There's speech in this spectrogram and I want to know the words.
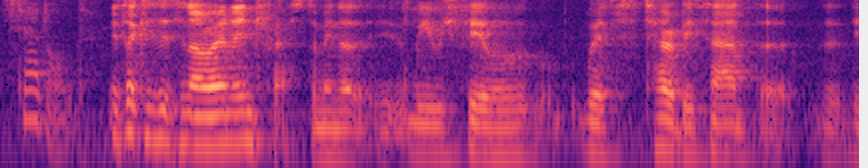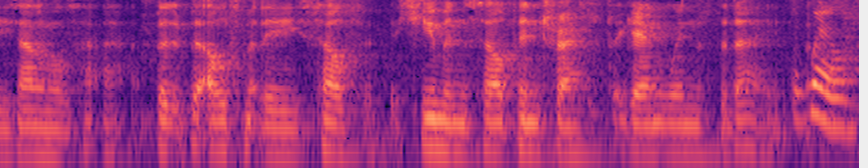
settled. Is that because it's in our own interest? I mean, uh, we feel we're terribly sad that, that these animals, ha- but, but ultimately, self human self interest again wins the day. Well,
